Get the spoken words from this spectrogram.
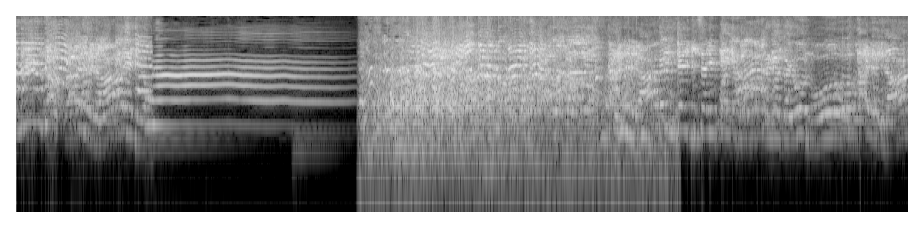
Hindi kaya yan. Kaya yun. Kaya yan? Galing, galing sa'yo pa. Kaya ka yun, oo. Kaya yan?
